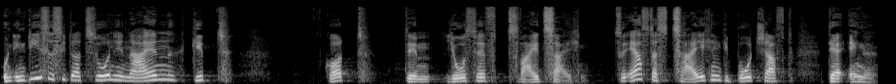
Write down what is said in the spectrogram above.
Und in diese Situation hinein gibt Gott dem Josef zwei Zeichen. Zuerst das Zeichen, die Botschaft der Engel.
